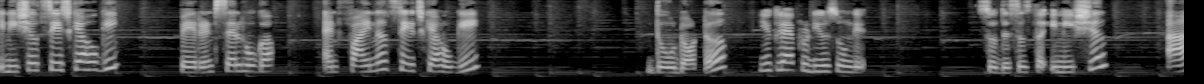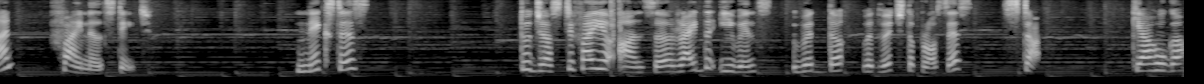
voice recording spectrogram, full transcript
initial stage क्या होगी? पेरेंट सेल होगा. एंड फाइनल स्टेज क्या होगी? दो डॉटर न्यूक्लियर प्रोड्यूस होंगे. So this is the initial and final stage next is to justify your answer write the events with the with which the process start क्या होगा?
